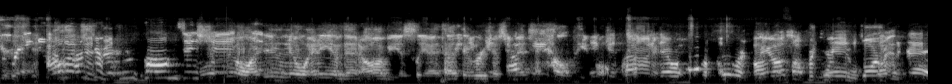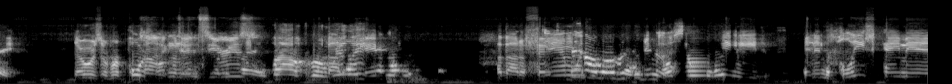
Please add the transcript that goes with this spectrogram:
You're- raided a How bunch much of group homes and shit. No, I didn't know any of that. Obviously, I thought they were just meant to help people. Kentucky, there was a report. They also the protect news the informant. day. There was a report Tonic, on the dead news serious? Wow, bro, about a family, about a family been all over the news. smoked weed, and then the police came in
